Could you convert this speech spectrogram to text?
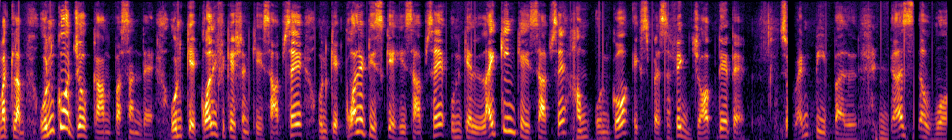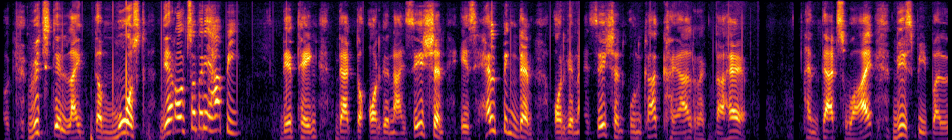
मतलब उनको जो काम पसंद है, उनके क्वालिफिकेशन के हिसाब से, उनके क्वालिटीज के हिसाब से, उनके लाइकिंग के हिसाब से हम उनको एक स्पेसिफिक जॉब देते हैं. So when people does the work which they like the most, they are also very happy. they think that the organization is helping them. Organization unka khayal rakhta hai. And that's why these people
